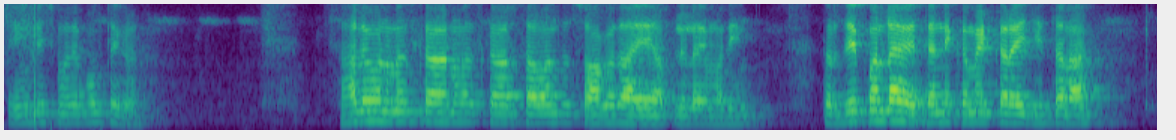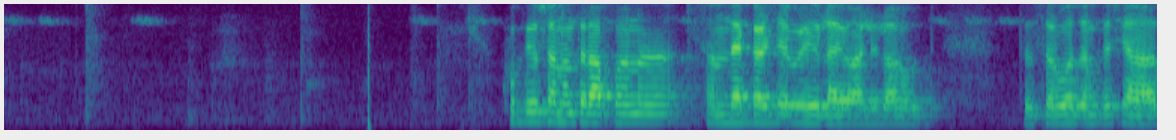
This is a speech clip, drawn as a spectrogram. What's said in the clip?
इंग्लिशमध्ये बोलते का? हॅलो नमस्कार नमस्कार. सर्वांचं स्वागत आहे आपल्या लाईव्हमध्ये तर जे पण लाईव्ह आहे त्यांनी कमेंट करायची चला. खूप दिवसानंतर आपण संध्याकाळच्या वेळी लाईव्ह आलेलो आहोत. तर सर्वजण कसे आहात?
